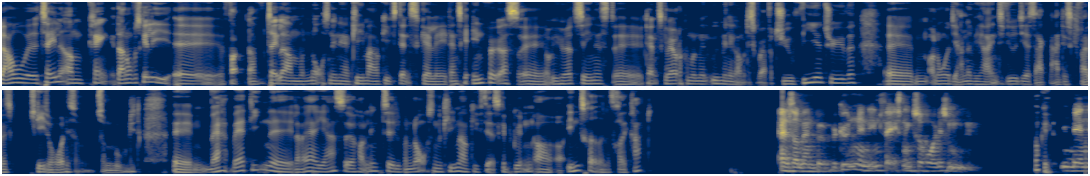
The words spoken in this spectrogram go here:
Der er jo øh, tale omkring, der er nogle forskellige øh, folk, der taler om, hvornår sådan en her klimaafgift, den skal, øh, den skal indføres, øh, og vi hørte senest øh, Dansk Erhverv, der kom ud med en udmelding om, at det skulle være for 2024, øh, og nogle af de andre, vi har interviewet, de har sagt, nej, det skal faktisk ske så hurtigt som, som muligt. Øh, hvad, hvad, er din, øh, eller hvad er jeres øh, holdning til, hvornår sådan en klimaafgift der skal begynde at, at indtræde eller træde i kraft? Altså man bør begynde en indfasning så hurtigt som muligt. Okay. Men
